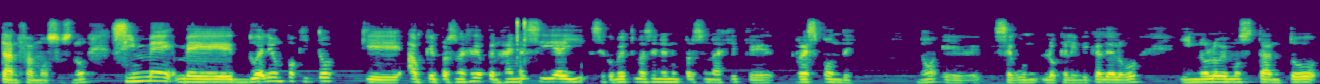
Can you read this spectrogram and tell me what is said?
tan famosos, ¿no? Sí me, me duele un poquito que aunque el personaje de Oppenheimer sigue ahí, se convierte más bien en un personaje que responde, ¿no? Eh, según lo que le indica el diálogo, y no lo vemos tanto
